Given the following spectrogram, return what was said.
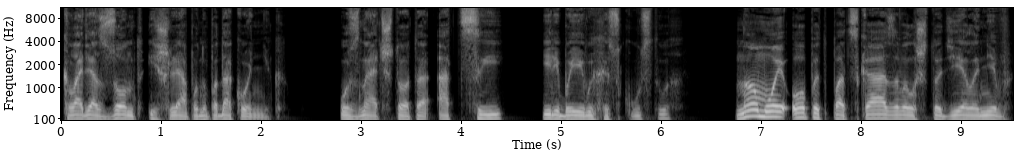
кладя зонт и шляпу на подоконник. «Узнать что-то о ЦИ или боевых искусствах?» Но мой опыт подсказывал, что дело не в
